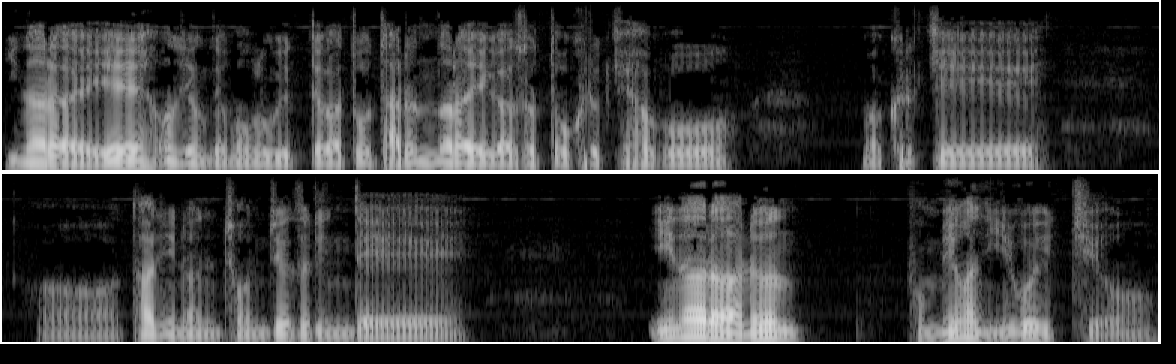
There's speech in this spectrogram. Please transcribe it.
이 나라에 어느 정도 머물고 있다가 또 다른 나라에 가서 또 그렇게 하고 뭐 그렇게 어, 다니는 존재들인데 이 나라는 분명한 이유가 있지요.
